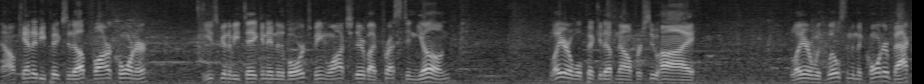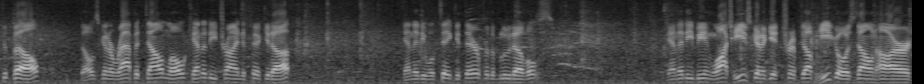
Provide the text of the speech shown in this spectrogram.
Now Kennedy picks it up, far corner. He's going to be taken into the boards, being watched there by Preston Young. Blair will pick it up now for High. Blair with Wilson in the corner, back to Bell. Bell's going to wrap it down low. Kennedy trying to pick it up. Kennedy will take it there for the Blue Devils. Kennedy being watched. He's going to get tripped up. He goes down hard.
